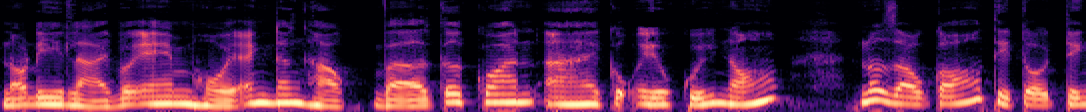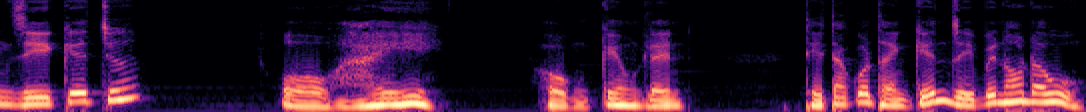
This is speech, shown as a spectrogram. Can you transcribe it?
Nó đi lại với em hồi anh đang học và ở cơ quan ai cũng yêu quý nó. Nó giàu có thì tội tình gì kia chứ? Ồ hay! Hùng kêu lên thì tao có thành kiến gì với nó đâu.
